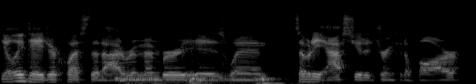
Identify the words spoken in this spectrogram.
The only Daedra quest that I remember is when somebody asks you to drink at a bar.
